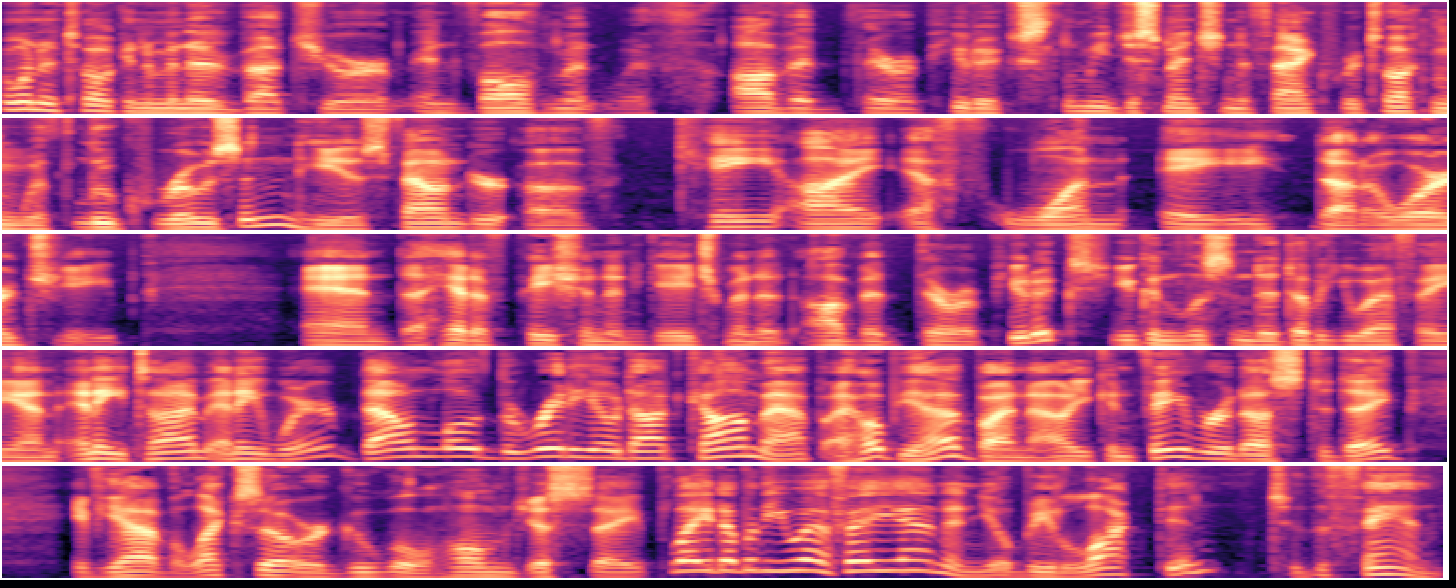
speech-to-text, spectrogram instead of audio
I want to talk in a minute about your involvement with Ovid Therapeutics. Let me just mention the fact we're talking with Luke Rosen. He is founder of KIF1A.org and the head of patient engagement at Ovid Therapeutics. You can listen to WFAN anytime, anywhere. Download the radio.com app. I hope you have by now. You can favorite us today. If you have Alexa or Google Home, just say play WFAN and you'll be locked in to the fan.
